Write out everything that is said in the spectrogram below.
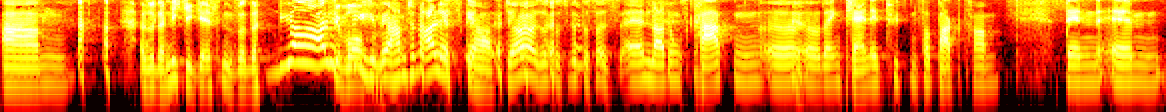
Ähm, also dann nicht gegessen, sondern ja alles geworfen. Mögliche. Wir haben schon alles gehabt. Ja, also das wird das als Einladungskarten äh, ja. oder in kleine Tüten verpackt haben. Denn ähm,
